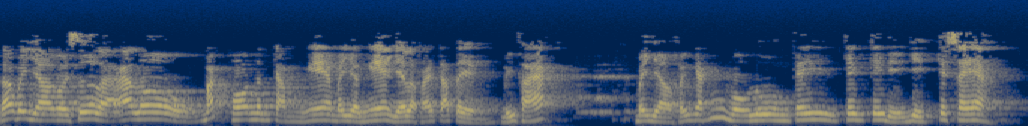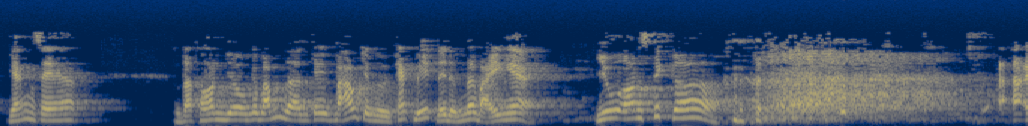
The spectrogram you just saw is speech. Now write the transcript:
Đó bây giờ hồi xưa là alo bắt phone lên cầm nghe bây giờ nghe vậy là phải trả tiền bị phạt. Bây giờ phải gắn vô luôn cái cái cái địa gì? Cái xe gắn xe người ta phone vô cái bấm lên cái báo cho người khác biết để đừng nói bậy nghe. You on sticker à, à,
